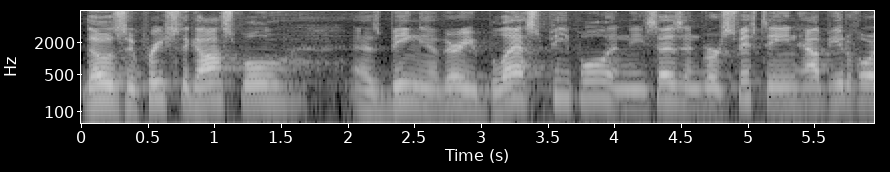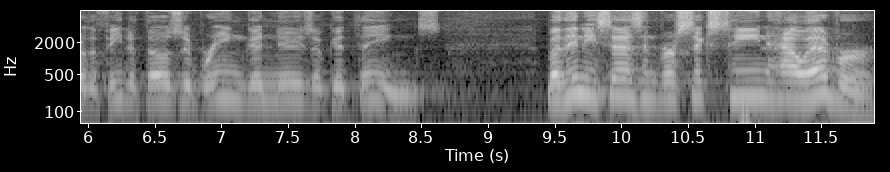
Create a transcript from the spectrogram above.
those who preach the gospel as being a very blessed people. And he says in verse 15, How beautiful are the feet of those who bring good news of good things. But then he says in verse 16, However,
